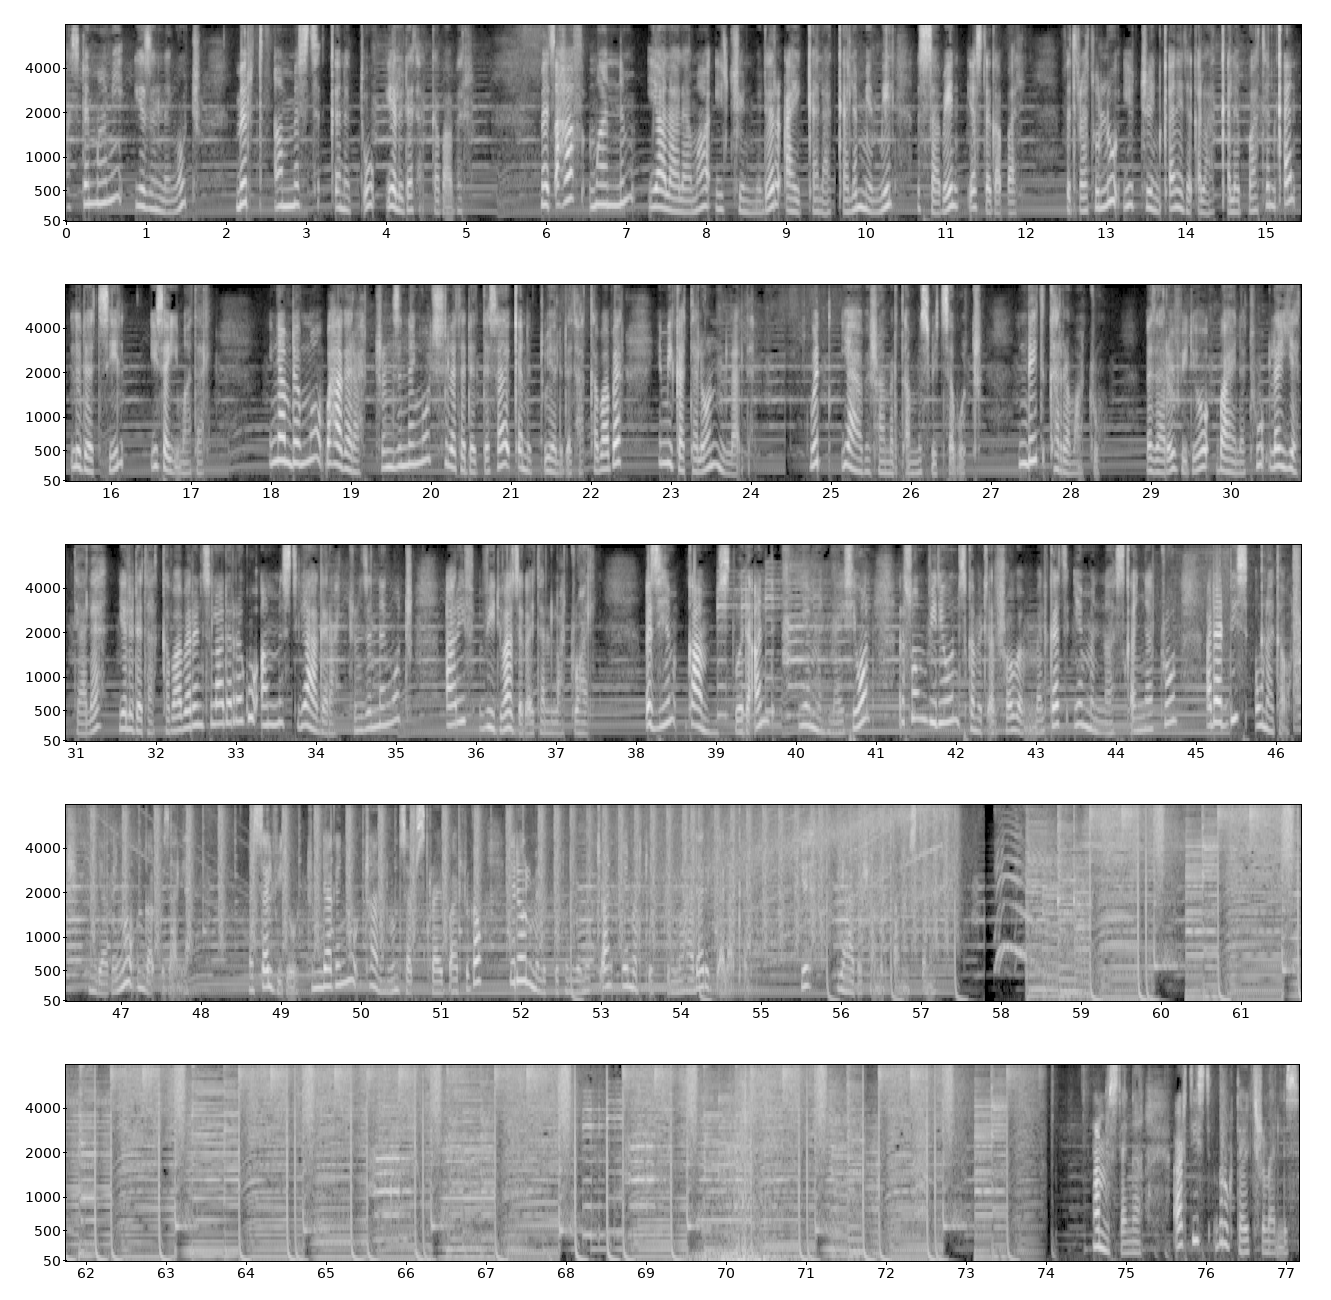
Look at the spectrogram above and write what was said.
አስደማሚ የዝነኞች ምርጥ አምስት ቅንጡ የልደት አከባበር መጽሐፍ ማንም ያለ ይችን ምድር አይቀላቀልም የሚል እሳቤን ያስተጋባል። ፍጥረት ሁሉ ይችን ቀን የተቀላቀለባትን ቀን ልደት ሲል ይሰይማታል። እኛም ደግሞ በሀገራችን ዝነኞች ስለተደገሰ ቅንጡ የልደት አከባበር የሚከተለውን እንላለን። ውድ የሀበሻ ምርጥ አምስት ቤተሰቦች እንዴት ከረማችሁ? በዛሬው ቪዲዮ በአይነቱ ለየት ያለ የልደት አከባበርን ስላደረጉ አምስት የሀገራችን ዝነኞች አሪፍ ቪዲዮ አዘጋጅተንላችኋል። በዚህም ከአምስት ወደ አንድ የምናይ ሲሆን እርሶም ቪዲዮውን እስከ መጨረሻው በመመልከት የምናስቃኛችሁን አዳዲስ እውነታዎች እንዲያገኙ እንጋብዛለን። መሰል ቪዲዮዎችን እንዲያገኙ ቻናሉን subscribe አድርገው የደውል ምልክቱን በመጫን የምርጦቹን ማህደር ይቀላቀሉ። ይህ የሀበሻ ምርጥ አምስት ነው። አምስተኛ አርቲስት ብሩክታዊት ሽመልስ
